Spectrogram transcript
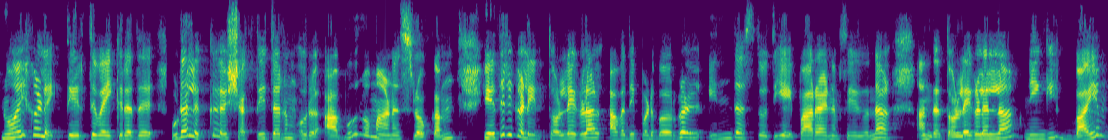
நோய்களை தீர்த்து வைக்கிறது. உடலுக்கு சக்தி தரும் ஒரு அபூர்வமான ஸ்லோகம். எதிரிகளின் தொல்லைகளால் அவதிப்படுபவர்கள் இந்த ஸ்துதியை பாராயணம் செய்து வந்தால் அந்த தொல்லைகள் எல்லாம் நீங்கி பயம்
